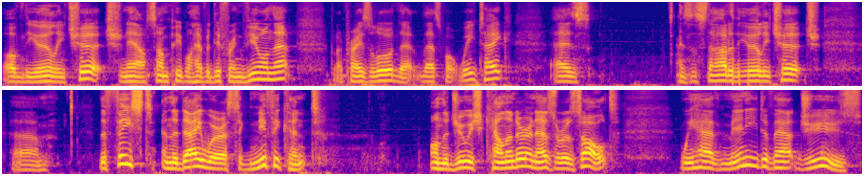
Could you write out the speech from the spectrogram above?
of the early church. Now, some people have a differing view on that. But I praise the Lord that that's what we take as, as the start of the early church. Um, the feast and the day were a significant on the Jewish calendar, and as a result, we have many devout Jews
